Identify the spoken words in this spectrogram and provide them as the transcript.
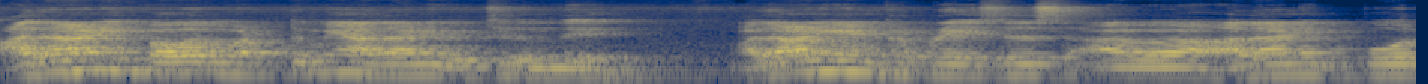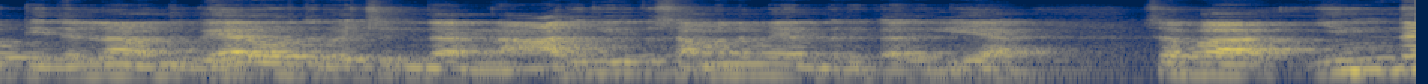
அதானி பவர் மட்டுமே அதானி வச்சிருந்து அதானி என்டர்பிரைசஸ் அதானி போர்ட் இதெல்லாம் வந்து வேற ஒருத்தர் வச்சுருந்தாருன்னா அதுக்கு இதுக்கு சம்மந்தமே இருந்திருக்காது இல்லையா? ஸோ அப்போ இந்த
